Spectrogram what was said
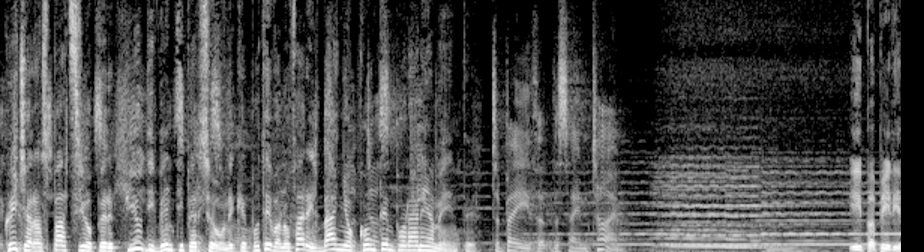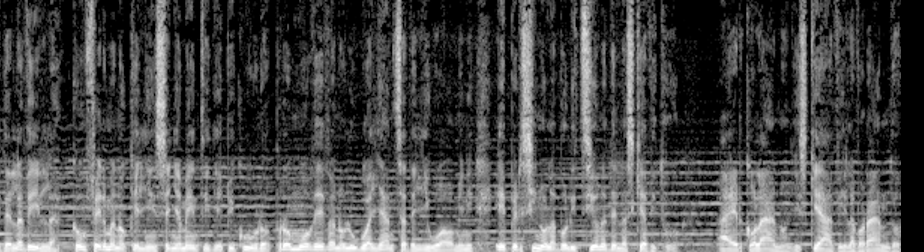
Qui c'era spazio per più di 20 persone che potevano fare il bagno contemporaneamente. I papiri della villa confermano che gli insegnamenti di Epicuro promuovevano l'uguaglianza degli uomini e persino l'abolizione della schiavitù. A Ercolano gli schiavi, lavorando,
